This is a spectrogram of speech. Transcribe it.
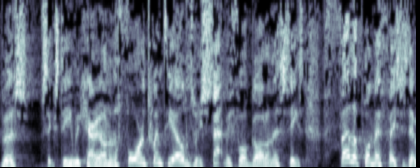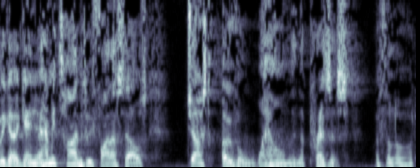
Verse 16 we carry on, and the four and twenty elders which sat before God on their seats fell upon their faces. There we go again. You know, how many times do we find ourselves just overwhelmed in the presence of the Lord?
